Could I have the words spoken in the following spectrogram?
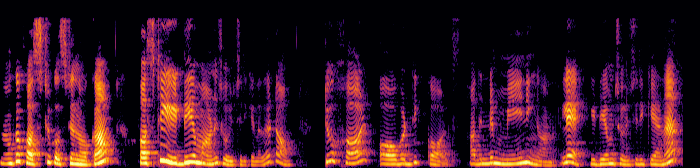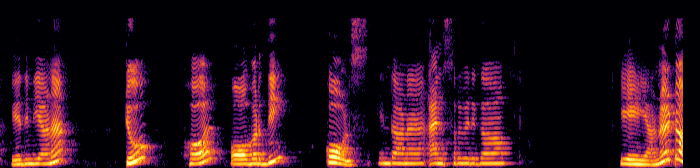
നമുക്ക് ഫസ്റ്റ് ക്വസ്റ്റ്യൻ നോക്കാം. ഫസ്റ്റ് ഇഡിയം ആണ് ചോദിച്ചിരിക്കുന്നത് കേട്ടോ to haul over the coals അതിന്റെ മീനിങ് ആണ്. അല്ലേ ഇഡിയം ചോദിച്ചിരിക്കുകയാണ് ഏതിന്റെയാണ് to haul over the coals എന്താണ് ആൻസർ വരിക? എ ആണ് കേട്ടോ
